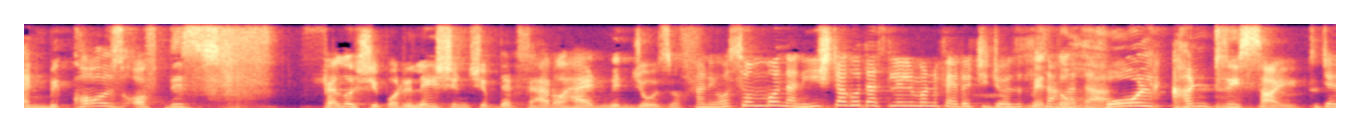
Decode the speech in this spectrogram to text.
And because of this fellowship or relationship that Pharaoh had with Joseph, आनी हो संबंद आनी इश्टागत आसलेले म्हणून फेरोची जोझफ when the सांगता whole countryside जे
